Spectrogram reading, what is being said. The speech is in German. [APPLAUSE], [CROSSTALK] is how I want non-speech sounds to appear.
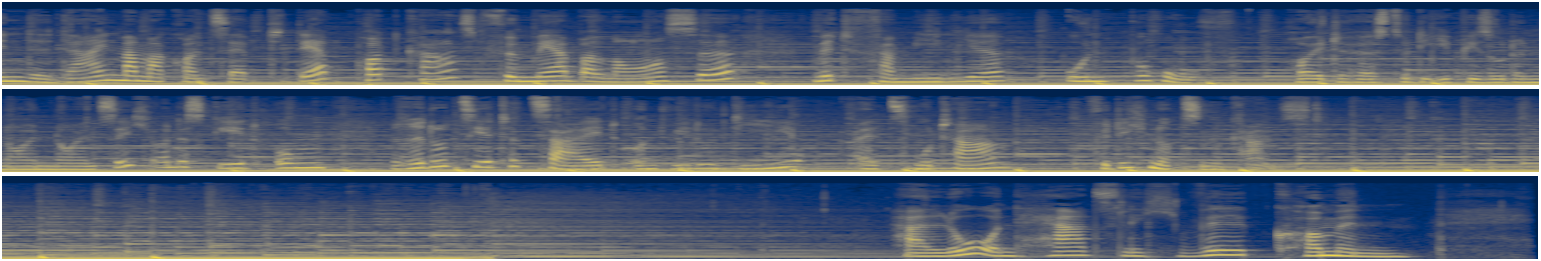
Finde dein Mama-Konzept, der Podcast für mehr Balance mit Familie und Beruf. Heute hörst du die Episode 99 und es geht um reduzierte Zeit und wie du die als Mutter für dich nutzen kannst. Hallo und herzlich willkommen.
